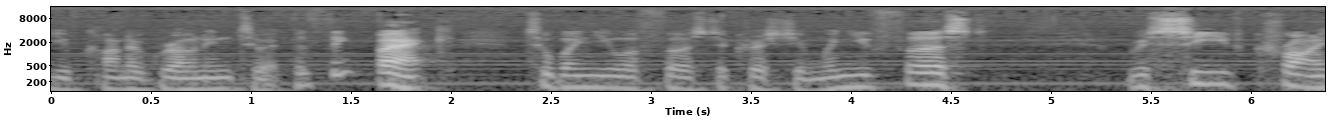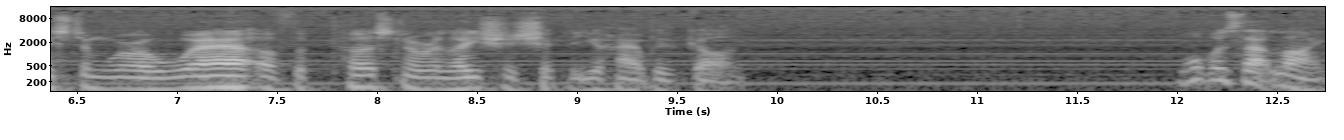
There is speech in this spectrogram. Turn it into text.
you've kind of grown into it. But think back to when you were first a Christian, when you first received Christ and were aware of the personal relationship that you had with God. What was that like?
